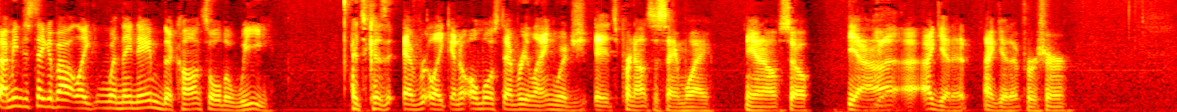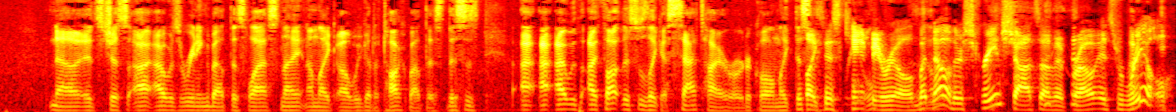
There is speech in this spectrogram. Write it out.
I mean, just think about like when they named the console the Wii. It's because every like in almost every language, it's pronounced the same way. You know, so yeah, I, I- I get it. I get it for sure. No, it's just I, I was reading about this last night, and I'm like, oh, we got to talk about this. This is I I, I, was, I thought this was like a satire article. I'm like, this like is this can't be real. But no, there's screenshots of it, bro. It's real.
